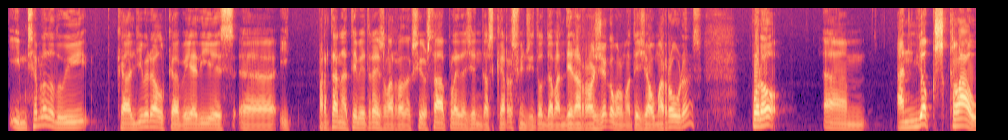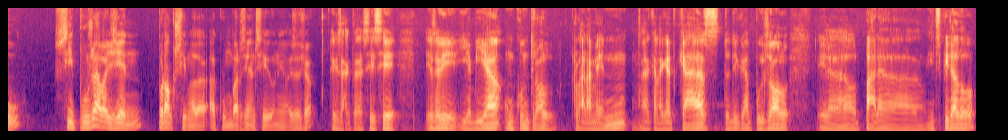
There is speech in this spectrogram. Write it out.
i em sembla deduir que el llibre el que ve a dir és, eh, i per tant a TV3 a la redacció estava ple de gent d'esquerres, fins i tot de bandera roja, com el mateix Jaume Roures, però eh, en llocs clau s'hi posava gent pròxima a Convergència i Unió, és això? Exacte, sí, sí. És a dir, hi havia un control, clarament, eh, que en aquest cas, tot i que Pujol era el pare inspirador,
